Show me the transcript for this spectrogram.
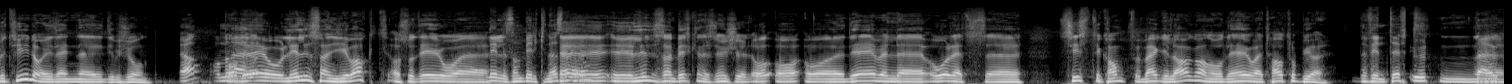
betyr noe i den eh, divisjonen. Ja, og, Og det er jo Lillesand gir vakt. Altså, det er jo eh, Lillesand Birkenes. eh, eh, Lillesand Birkenes, unnskyld. Og, og, og det er vel eh, årets eh, siste kamp for begge lagene, og det er jo et hatoppgjør. Definitivt. Uten jo eh,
